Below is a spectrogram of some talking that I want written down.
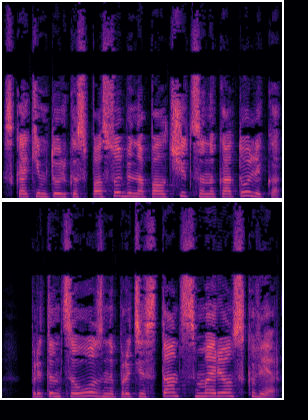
с каким только способен ополчиться на католика претенциозный протестант с Мэрион-сквер.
